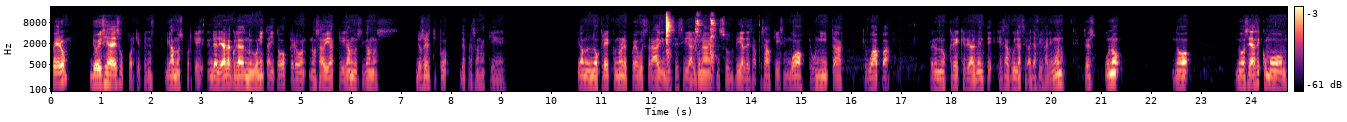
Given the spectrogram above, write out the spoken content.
Pero yo decía eso porque, digamos, porque en realidad la cuila es muy bonita y todo, pero no sabía que, digamos, digamos, yo soy el tipo de persona que, digamos, no cree que uno le puede gustar a alguien. No sé si alguna vez en sus vidas les ha pasado que dicen, wow, qué bonita, qué guapa, pero no cree que realmente esa huila se vaya a fijar en uno. Entonces, uno no, no se hace como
